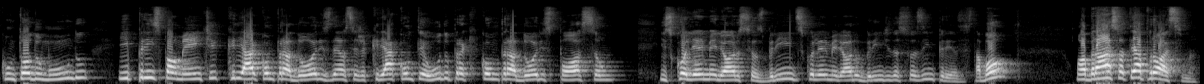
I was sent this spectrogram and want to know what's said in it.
com todo mundo e principalmente criar compradores, né? Ou seja, criar conteúdo para que compradores possam escolher melhor os seus brindes, escolher melhor o brinde das suas empresas, tá bom? Um abraço, até a próxima.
